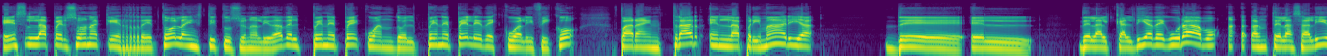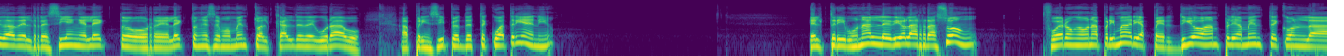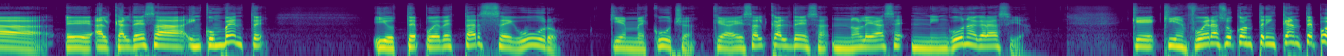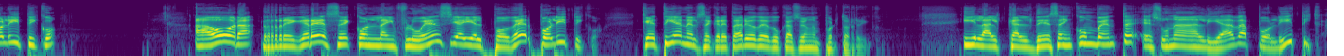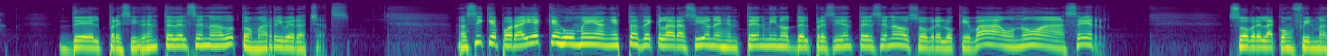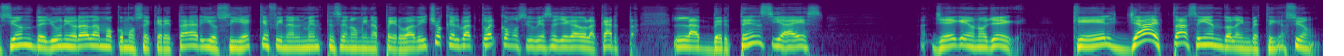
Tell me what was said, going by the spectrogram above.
es la persona que retó la institucionalidad del PNP cuando el PNP le descualificó para entrar en la primaria de, el, de la alcaldía de Gurabo ante la salida del recién electo o reelecto en ese momento alcalde de Gurabo a principios de este cuatrienio. El tribunal le dio la razón, fueron a una primaria, perdió ampliamente con la eh, alcaldesa incumbente y usted puede estar seguro, quien me escucha, que a esa alcaldesa no le hace ninguna gracia que quien fuera su contrincante político ahora regrese con la influencia y el poder político que tiene el secretario de Educación en Puerto Rico. Y la alcaldesa incumbente es una aliada política del presidente del Senado, Tomás Rivera Chats. Así que por ahí es que humean estas declaraciones en términos del presidente del Senado sobre lo que va o no a hacer sobre la confirmación de Junior Álamo como secretario, si es que finalmente se nomina, pero ha dicho que él va a actuar como si hubiese llegado la carta. La advertencia es, llegue o no llegue, que él ya está haciendo la investigación,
